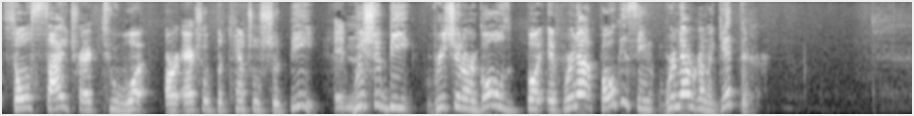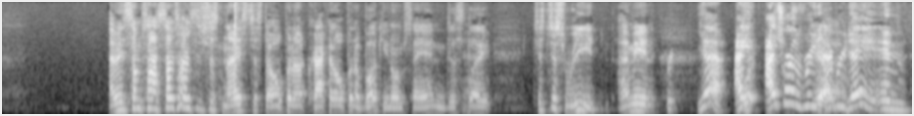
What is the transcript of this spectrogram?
so sidetracked to what our actual potential should be. And- we should be reaching our goals, but if we're not focusing, we're never going to get there. I mean, sometimes sometimes it's just nice just to open up, crack and open a book. You know what I'm saying? And just like just just read. I mean, Yeah, I, What- I try to read Yeah. every day, and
